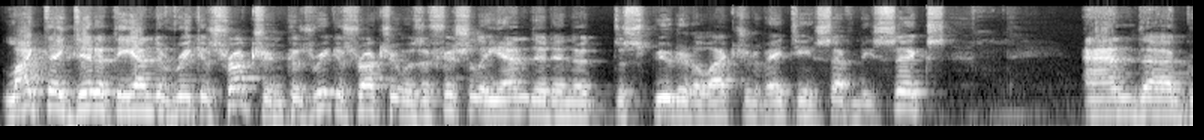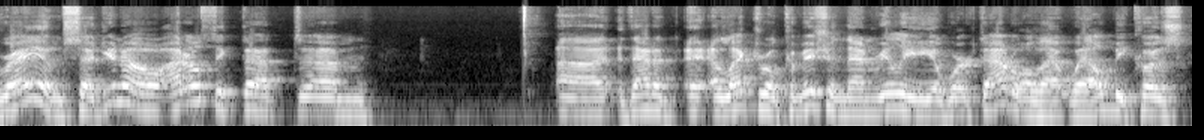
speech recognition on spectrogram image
like they did at the end of Reconstruction, because Reconstruction was officially ended in a disputed election of 1876. And uh, Graham said, you know, I don't think that um, uh, that electoral commission then really worked out all that well because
